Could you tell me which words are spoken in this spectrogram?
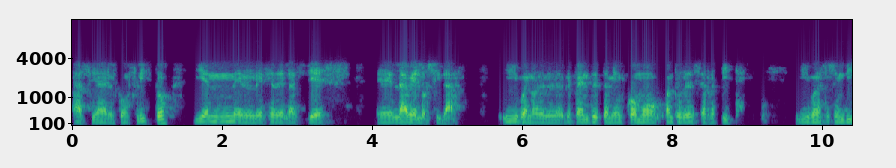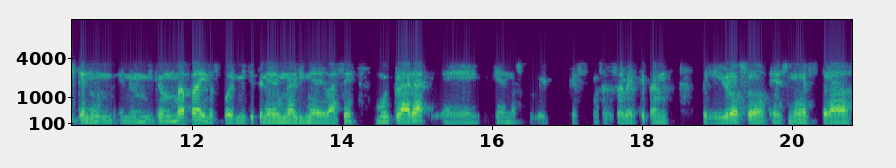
hacia el conflicto y en el eje de las Y, la velocidad. Y bueno, depende también cómo, cuántas veces se repite y bueno, esto se indica en un, en un, en un mapa y nos permite tener una línea de base muy clara eh, que, nos, que nos hace saber qué tan peligroso es nuestra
